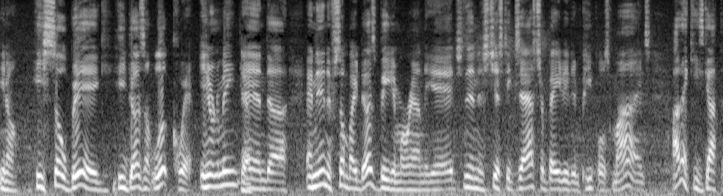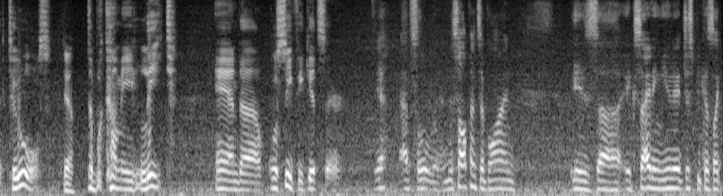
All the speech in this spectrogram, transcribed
you know, he's so big he doesn't look quick. You know what I mean? Yeah. And uh, and then if somebody does beat him around the edge, then it's just exacerbated in people's minds. I think he's got the tools yeah. to become elite, and uh, we'll see if he gets there. Yeah, absolutely. And this offensive line is uh, exciting unit just because like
